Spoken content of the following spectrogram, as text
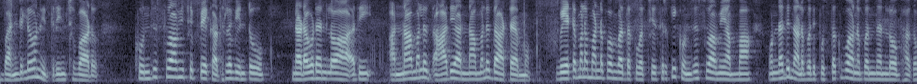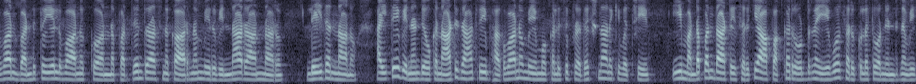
బండిలో నిద్రించువాడు. కుంజుస్వామి చెప్పే కథలు వింటూ నడవడంలో అది అన్నామల ఆది అన్నామల దాటాము. వేటమల మండపం వద్దకు వచ్చేసరికి కుంజుస్వామి అమ్మ ఉన్నది నలభై పుస్తకపు అనుబంధంలో భగవాన్ బండి తొయ్యలు వానుక్కో అన్న పద్యం రాసిన కారణం మీరు విన్నారా? అన్నారు. లేదన్నాను. అయితే వినండి ఒకనాటి రాత్రి భగవాను మేము కలిసి ప్రదక్షిణానికి వచ్చి ఈ మండపం దాటేసరికి ఆ పక్క రోడ్డున ఏవో సరుకులతో నిండినవి.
